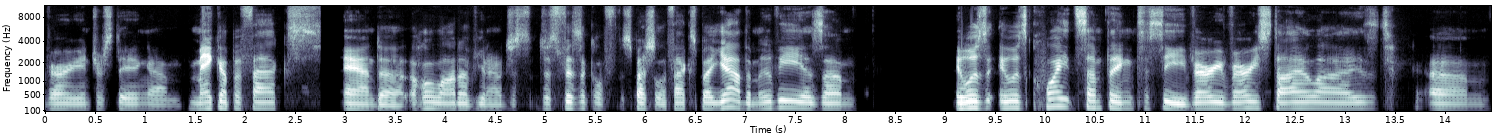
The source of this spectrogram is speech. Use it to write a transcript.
very interesting um, makeup effects and uh, a whole lot of you know just just physical special effects. But yeah the movie is um it was it was quite something to see. Very very stylized um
